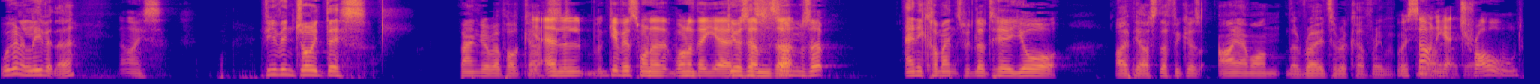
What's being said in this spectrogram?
we're going to leave it there. Nice. if you've enjoyed this banger of a podcast, Yeah, l- give us one of the, one of the uh, give us thumbs a up. thumbs up. Any comments? We'd love to hear your IPL stuff because I am on the road to recovery. We're starting to get IPL. trolled.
